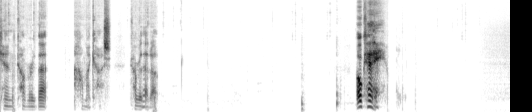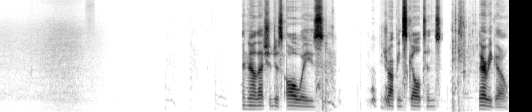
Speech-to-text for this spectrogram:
can cover that. Oh my gosh, cover that up. Okay. And now that should just always be dropping skeletons. There we go.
